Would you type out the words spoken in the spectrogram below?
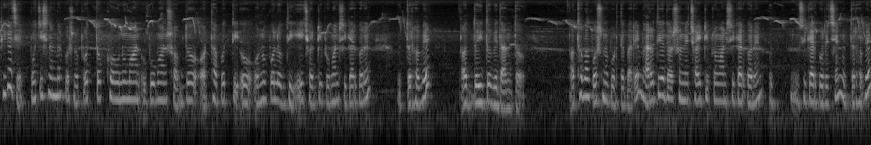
ঠিক আছে? পঁচিশ নম্বর প্রশ্ন। প্রত্যক্ষ, অনুমান, উপমান, শব্দ, অর্থাপত্তি ও অনুপলব্ধি এই ছয়টি প্রমাণ স্বীকার করেন। উত্তর হবে অদ্বৈত বেদান্ত। অথবা প্রশ্ন পড়তে পারে। ভারতীয় দর্শনে ছয়টি প্রমাণ স্বীকার করেন স্বীকার করেছেন। উত্তর হবে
